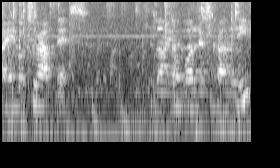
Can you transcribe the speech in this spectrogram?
I only got two outfits. Zion, one is curly.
